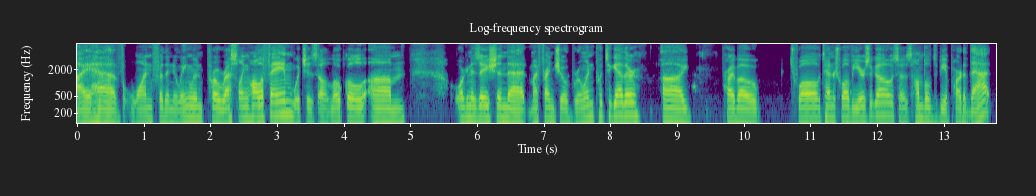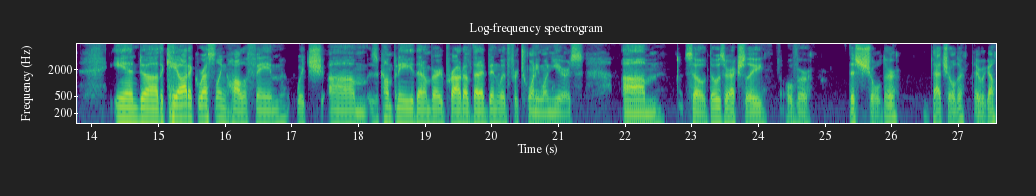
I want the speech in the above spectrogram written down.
I have one for the New England Pro Wrestling Hall of Fame, which is a local um, organization that my friend Joe Bruin put together. Uh, probably about 12, 10 or 12 years ago. So I was humbled to be a part of that. And uh, the Chaotic Wrestling Hall of Fame, which um, is a company that I'm very proud of that I've been with for 21 years. Um, so those are actually over this shoulder, that shoulder. There we go.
